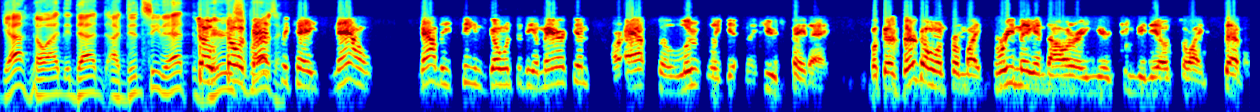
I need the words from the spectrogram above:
Yeah, no, I did that. I did see that. So, Very so if that's the case, now now these teams going to the American are absolutely getting a huge payday because they're going from like three million dollar a year TV deals to like seven.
